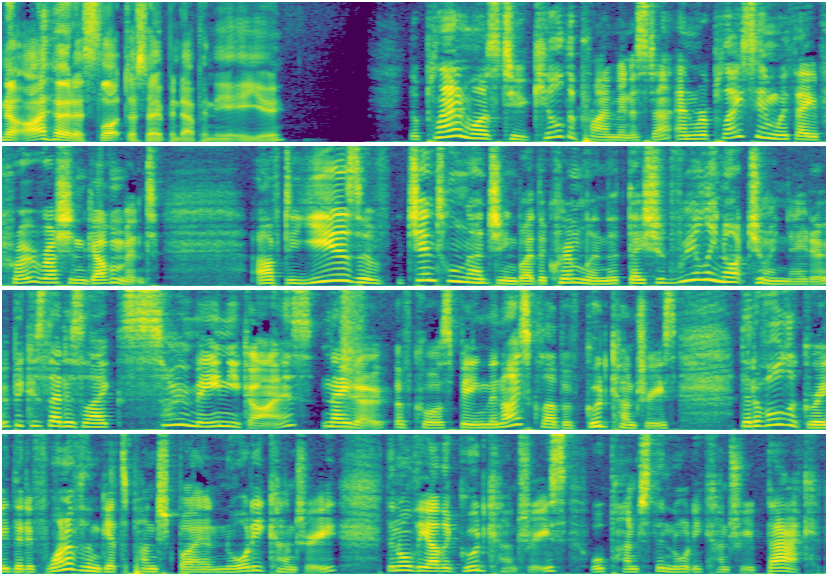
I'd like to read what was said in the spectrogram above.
No, I heard a slot just opened up in the EU. The plan was to kill the Prime Minister and replace him with a pro Russian government. After years of gentle nudging by the Kremlin that they should really not join NATO because that is like so mean, you guys. NATO, of course, being the nice club of good countries that have all agreed that if one of them gets punched by a naughty country, then all the other good countries will punch the naughty country back.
